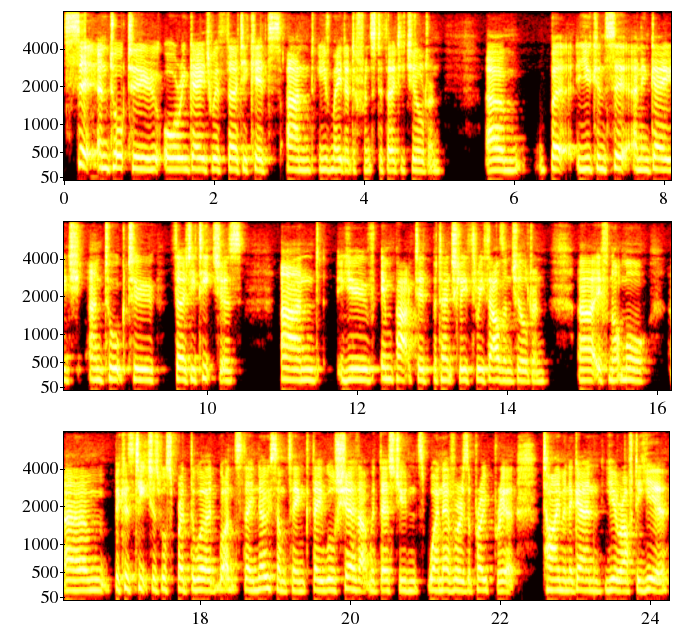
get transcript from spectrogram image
sit and talk to or engage with 30 kids and you've made a difference to 30 children. Um, but you can sit and engage and talk to 30 teachers and you've impacted potentially 3,000 children, uh, if not more. Um, because teachers will spread the word once they know something, they will share that with their students whenever is appropriate, time and again, year after year.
